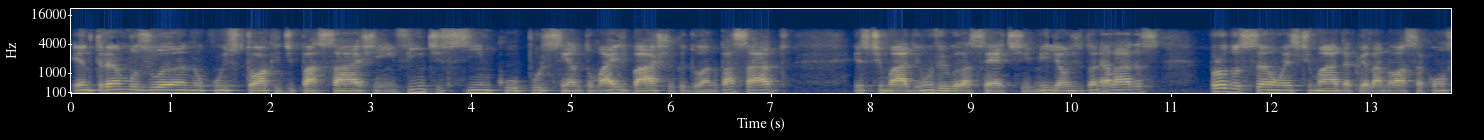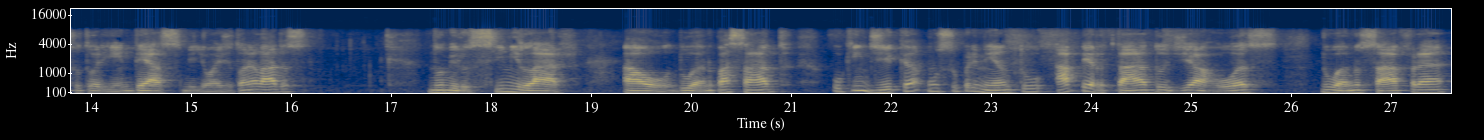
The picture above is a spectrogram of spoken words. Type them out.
Entramos o ano com estoque de passagem 25% mais baixo que do ano passado, estimado em 1,7 milhão de toneladas, produção estimada pela nossa consultoria em 10 milhões de toneladas, número similar ao do ano passado, o que indica um suprimento apertado de arroz no ano safra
